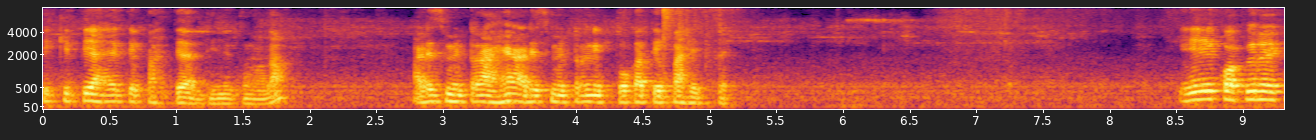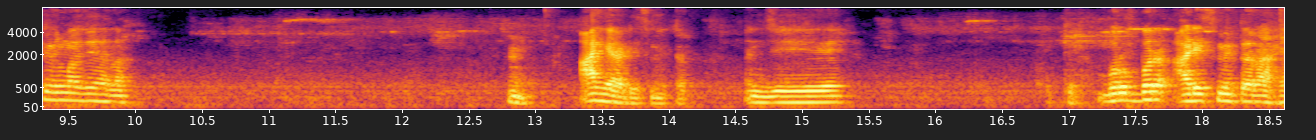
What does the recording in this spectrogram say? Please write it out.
ते किती आहे ते पाहते आधी मी तुम्हाला. अडीच मीटर आहे अडीच मीटर निघतो का ते पाहायचं आहे. हे कॉपीराईट येईल माझ्या ह्याला. आहे अडीच मीटर म्हणजे ओके. बरोबर अडीच मीटर आहे.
